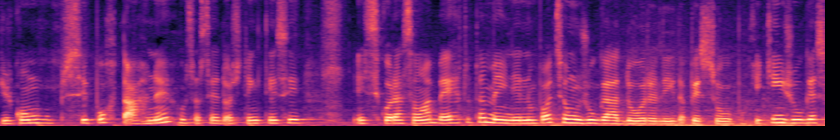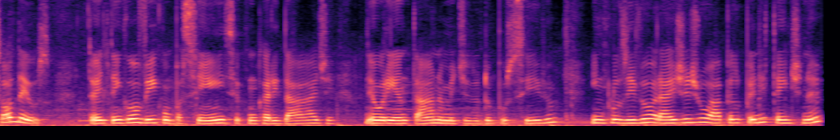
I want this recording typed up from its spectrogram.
De como se portar, né? O sacerdote tem que ter esse, esse coração aberto também, né? Ele não pode ser um julgador ali da pessoa, porque quem julga é só Deus. Então, ele tem que ouvir com paciência, com caridade, né? orientar na medida do possível, inclusive orar e jejuar pelo penitente, né?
